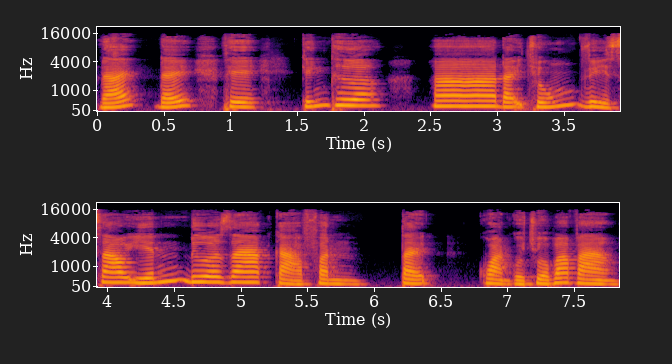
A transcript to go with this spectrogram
Đấy, đấy thì kính thưa à, đại chúng vì sao Yến đưa ra cả phần tài khoản của chùa Ba Vàng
